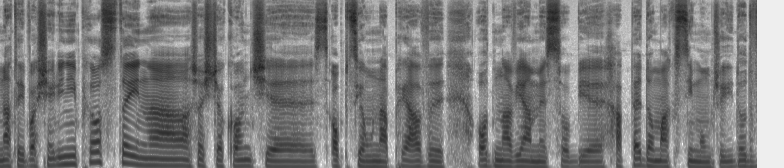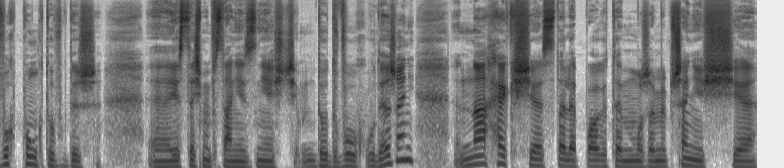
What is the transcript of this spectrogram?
Na tej właśnie linii prostej, na sześciokącie z opcją naprawy odnawiamy sobie HP do maksimum, czyli do dwóch punktów, gdyż e, jesteśmy w stanie znieść do dwóch uderzeń. Na heksie z teleportem możemy przenieść się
